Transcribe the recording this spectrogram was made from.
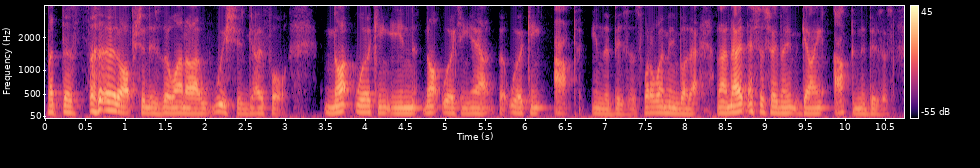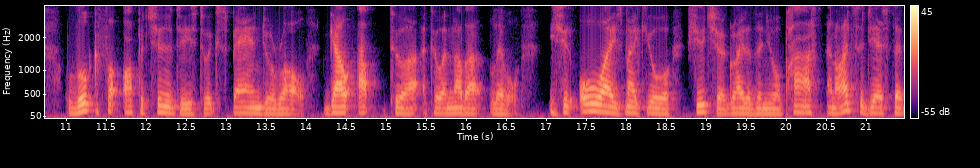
But the third option is the one I wish you'd go for not working in, not working out, but working up in the business. What do I mean by that? And I don't necessarily mean going up in the business. Look for opportunities to expand your role. Go up to, a, to another level. You should always make your future greater than your past. And I'd suggest that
